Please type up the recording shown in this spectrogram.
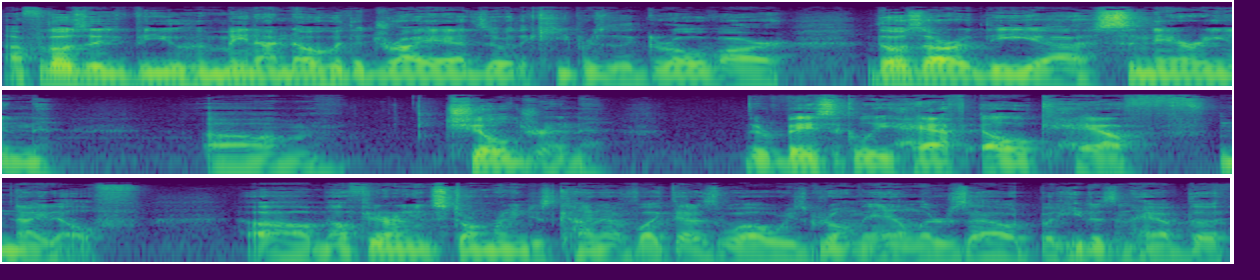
Uh, for those of you who may not know who the dryads or the keepers of the grove are, those are the uh, Cenarian um, children. They're basically half elk, half night elf. Uh, Malfurion Stormrage is kind of like that as well, where he's grown the antlers out, but he doesn't have the,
